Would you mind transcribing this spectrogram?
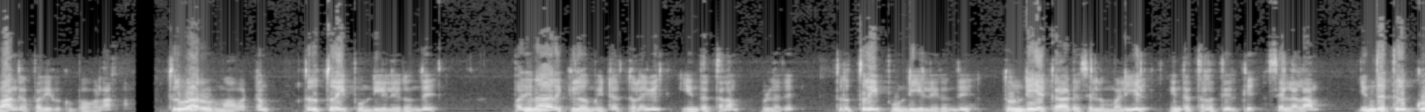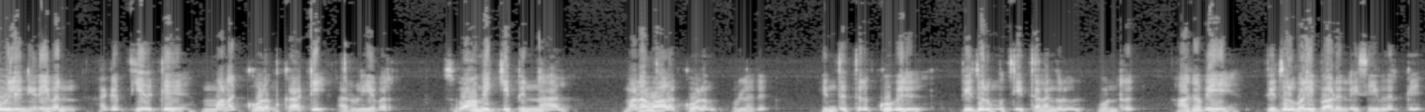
வாங்க பதிவுக்கு போகலாம். திருவாரூர் மாவட்டம் திருத்துறைப்பூண்டியிலிருந்து பதினாறு கிலோமீட்டர் தொலைவில் இந்த தலம் உள்ளது. திருத்துறைப்பூண்டியிலிருந்து தொண்டியக்காடு செல்லும் வழியில் இந்த தலத்திற்கு செல்லலாம். இந்த திருக்கோவிலின் இறைவன் அகத்தியருக்கு மணக்கோலம் காட்டி அருளியவர். சுவாமிக்கு பின்னால் மணவாள கோலம் உள்ளது. இந்த திருக்கோவில் பிதுர் முத்தி தலங்களுள் ஒன்று. ஆகவே பிதுர் வழிபாடுகளை செய்வதற்கு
